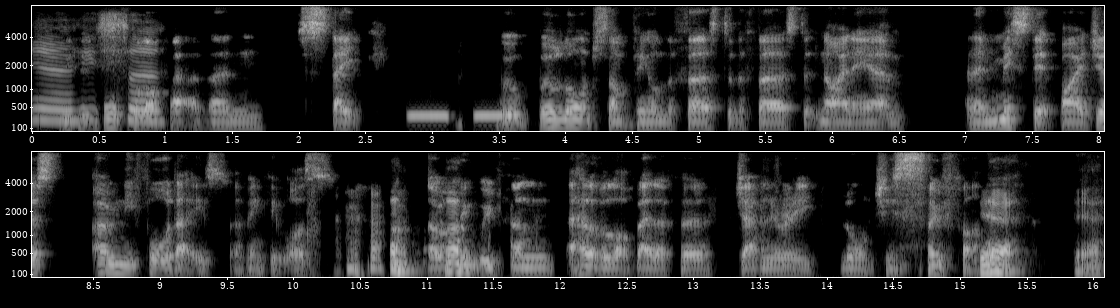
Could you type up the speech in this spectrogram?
Yeah, we did an he's awful uh, lot better than Stake. We'll we'll launch something on the first of the first at nine a.m. and then missed it by just only four days. I think it was. So I think we've done a hell of a lot better for January launches so far. yeah, yeah.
